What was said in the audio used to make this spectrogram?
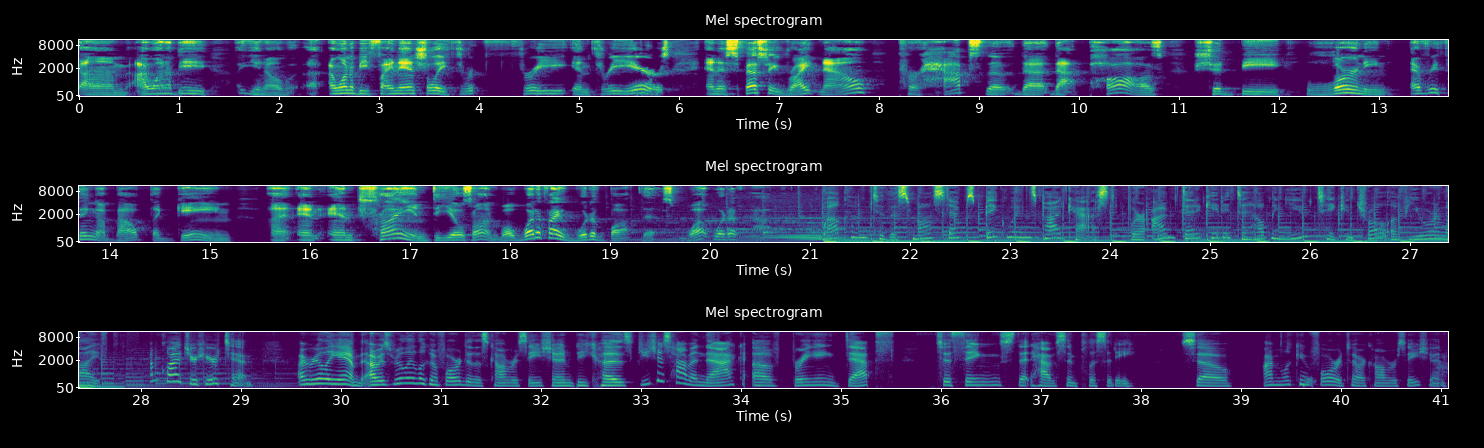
um, I want to be, you know, uh, I want to be financially th- free in three years. And especially right now, perhaps the, the, that pause should be learning everything about the game uh, and and trying deals on. Well, what if I would have bought this? What would have happened? Welcome to the Small Steps Big Wins podcast, where I'm dedicated to helping you take control of your life. I'm glad you're here, Tim. I really am. I was really looking forward to this conversation because you just have a knack of bringing depth to things that have simplicity. So I'm looking forward to our conversation.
